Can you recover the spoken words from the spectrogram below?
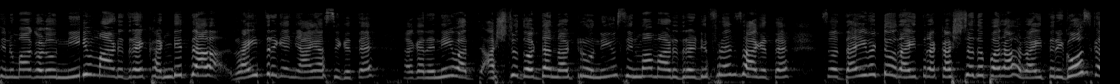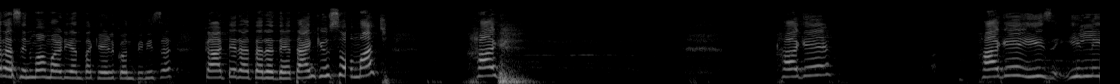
ಸಿನಿಮಾಗಳು ನೀವು ಮಾಡಿದ್ರೆ ಖಂಡಿತ ರೈತರಿಗೆ ನ್ಯಾಯ ಸಿಗುತ್ತೆ. ಹಾಗಾದ್ರೆ ನೀವು ಅಷ್ಟು ದೊಡ್ಡ ನಟರು, ನೀವು ಸಿನಿಮಾ ಮಾಡಿದ್ರೆ ಡಿಫ್ರೆನ್ಸ್ ಆಗುತ್ತೆ. ಸೊ ದಯವಿಟ್ಟು ರೈತರ ಕಷ್ಟದ ಪರ ರೈತರಿಗೋಸ್ಕರ ಸಿನಿಮಾ ಮಾಡಿ ಅಂತ ಕೇಳ್ಕೊತೀನಿ ಸರ್. ಕಾಟೇರ ಥರದ್ದೇ ಥ್ಯಾಂಕ್ ಯು ಸೋ ಮಚ್ ಹಾಗೆ ಹಾಗೆ ಹಾಗೆ ಇಲ್ಲಿ,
